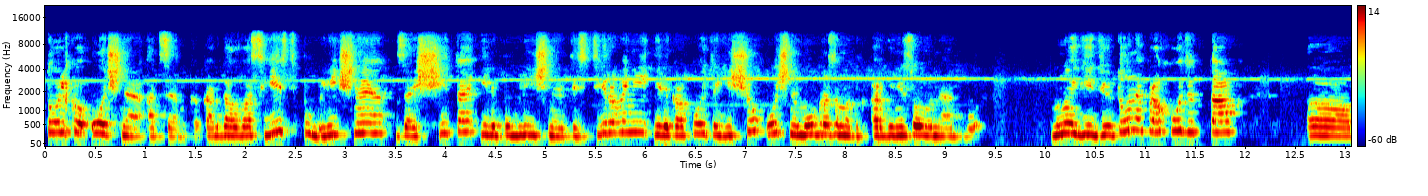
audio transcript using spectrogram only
только очная оценка, когда у вас есть публичная защита или публичное тестирование или какой-то еще очным образом организованный отбор. Многие дьютоны проходят так, а,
